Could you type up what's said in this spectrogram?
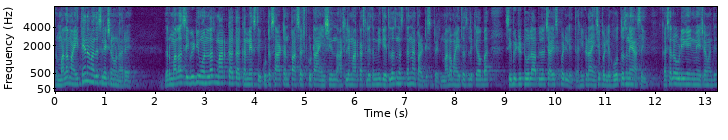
तर मला माहिती आहे ना माझं सिलेक्शन होणार आहे? जर मला सी बी टी वनलाच मार्क का कमी असतील कुठं साठ आणि पासष्ट कुठं ऐंशी असले मार्क असले तर मी घेतलंच नसतं ना पार्टिसिपेट मला माहीत असलं की बाबा सी बी टी टूला आपल्याला चाळीस पडलेत आणि इकडं ऐंशी पडले. होतच नाही असंही. कशाला उडी घेईन मी याच्यामध्ये?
